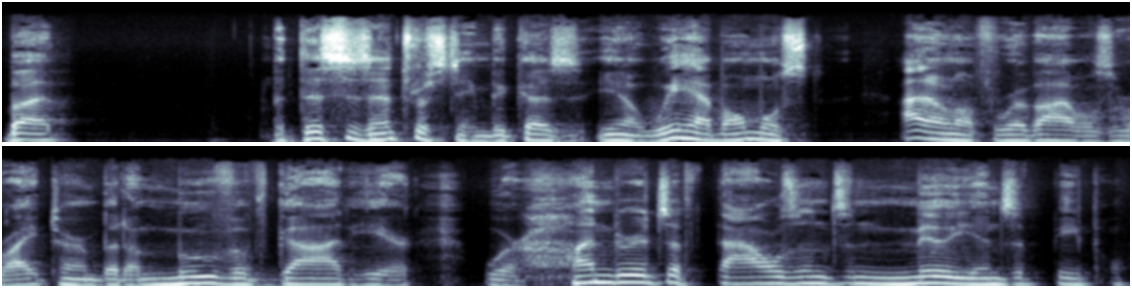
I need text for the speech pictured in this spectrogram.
But but this is interesting because you know we have almost I don't know if revival is the right term, but a move of God here where hundreds of thousands and millions of people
